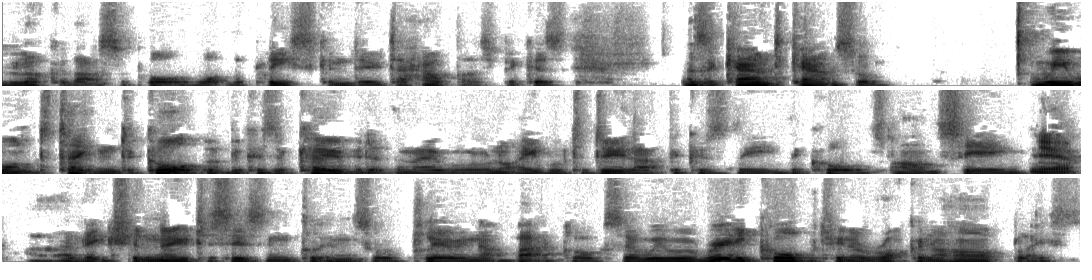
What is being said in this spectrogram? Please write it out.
look at that support of what the police can do to help us because as a county council, we want to take them to court, but because of COVID at the moment, we're not able to do that because the, the courts aren't seeing yeah. uh, eviction notices and, and, sort of clearing that backlog. So we were really caught between a rock and a hard place.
